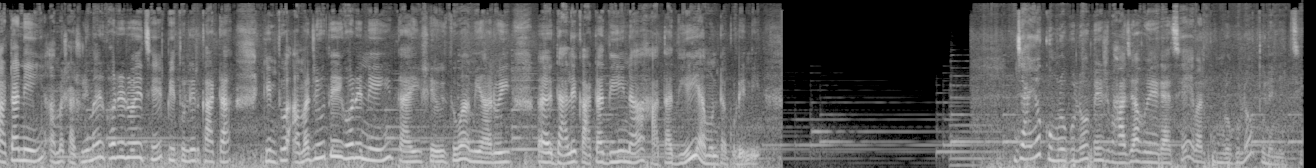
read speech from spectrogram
কাটা নেই, আমার শাশুড়ি মায়ের ঘরে রয়েছে পেতলের কাটা, কিন্তু আমার যেহেতু এই ঘরে নেই, তাই সেহেতু আমি আর ওই ডালে কাটা দিই না, হাতা দিয়েই এমনটা করে নিই। যাই হোক, কুমড়োগুলো বেশ ভাজা হয়ে গেছে, এবার কুমড়োগুলো তুলে নিচ্ছি।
